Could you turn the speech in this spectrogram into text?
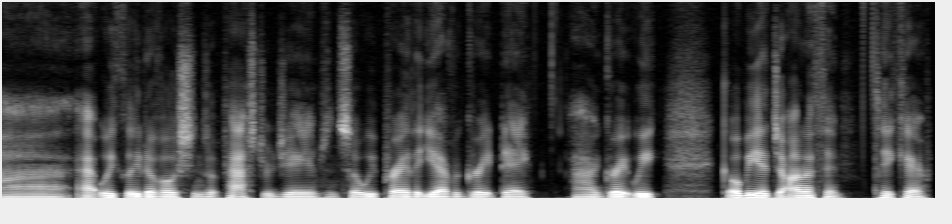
uh, at weekly devotions with pastor james. And so we pray that you have a great day a great week. Go be a jonathan. Take care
